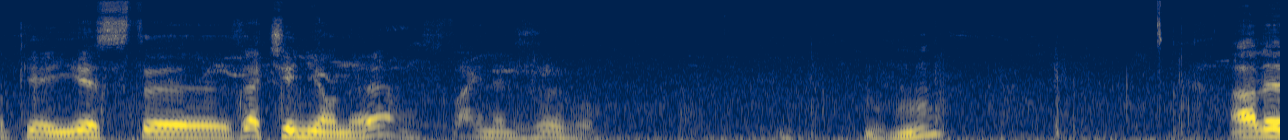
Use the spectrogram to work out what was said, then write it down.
okej, jest e, zacienione, jest fajne drzewo. Mhm. Ale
